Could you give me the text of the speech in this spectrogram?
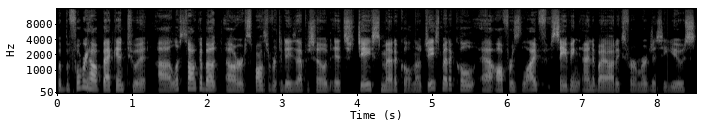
But before we hop back into it, uh, let's talk about our sponsor for today's episode. It's Jase Medical. Now, Jase Medical uh, offers life saving antibiotics for emergency use.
